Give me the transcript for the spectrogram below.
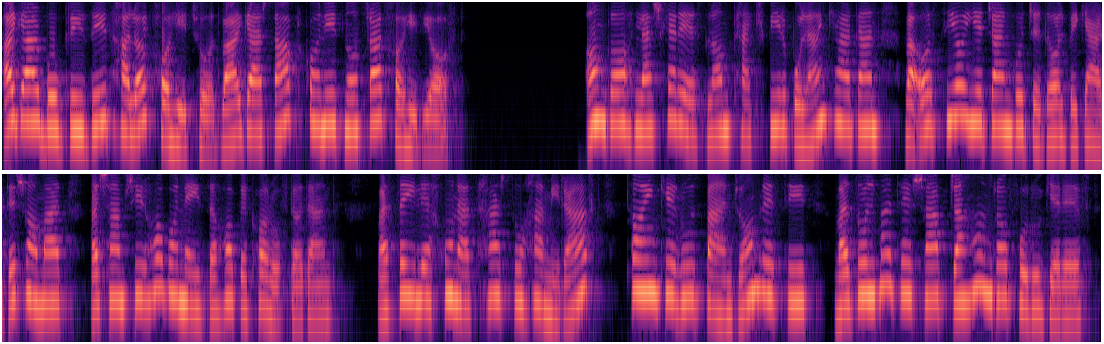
اگر بگریزید هلاک خواهید شد و اگر صبر کنید نصرت خواهید یافت. آنگاه لشکر اسلام تکبیر بلند کردند و آسیای جنگ و جدال به گردش آمد و شمشیرها و نیزه ها به کار افتادند و سیل خون از هر سو همی رفت تا اینکه روز به انجام رسید و ظلمت شب جهان را فرو گرفت.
